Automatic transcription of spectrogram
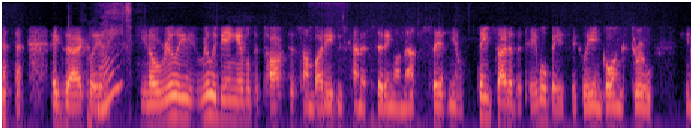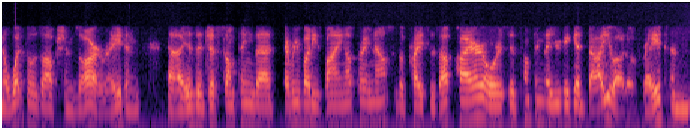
exactly. Right. And, you know, really, really being able to talk to somebody who's kind of sitting on that, same, you know, same side of the table basically, and going through, you know, what those options are, right? And uh, is it just something that everybody's buying up right now, so the price is up higher, or is it something that you could get value out of, right? And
